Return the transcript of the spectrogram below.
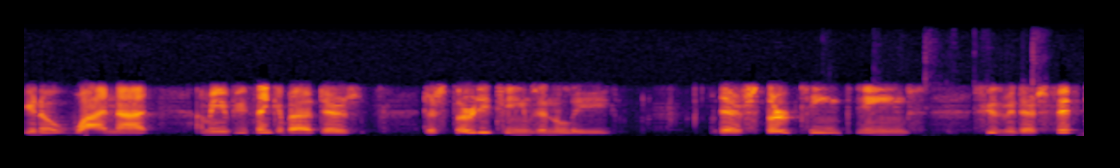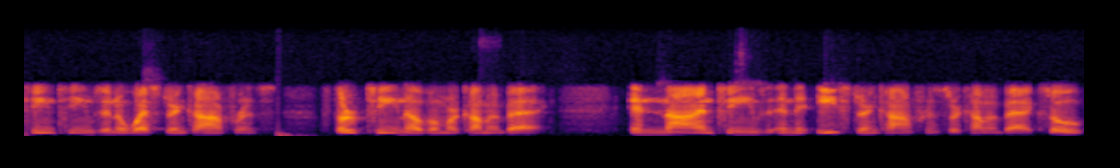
You know, why not? I mean, if you think about it, there's there's 30 teams in the league. There's 13 teams. Excuse me. There's 15 teams in the Western Conference. 13 of them are coming back, and nine teams in the Eastern Conference are coming back. So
